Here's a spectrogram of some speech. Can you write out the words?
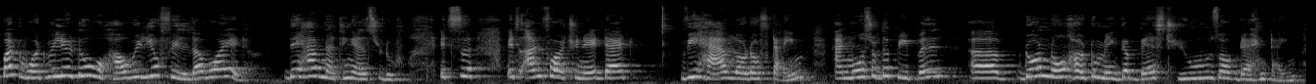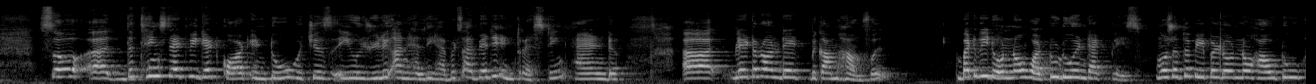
but what will you do? How will you fill the void? They have nothing else to do. It's uh, it's unfortunate that we have a lot of time and most of the people uh, don't know how to make the best use of that time so uh, the things that we get caught into which is usually unhealthy habits are very interesting and uh, later on they become harmful but we don't know what to do in that place. Most of the people don't know how to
